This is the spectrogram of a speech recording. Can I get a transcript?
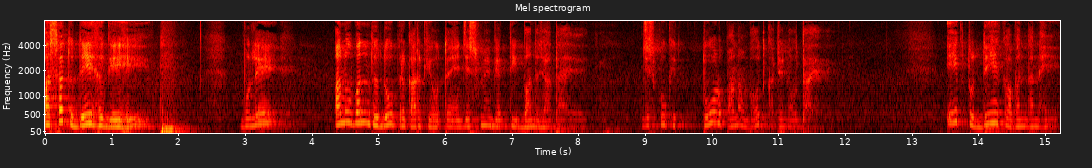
असत देह गेहे। बोले, अनुबंध दो प्रकार के होते हैं जिसमें व्यक्ति बंध जाता है, जिसको कि तोड़ पाना बहुत कठिन होता है। एक तो देह का बंधन है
